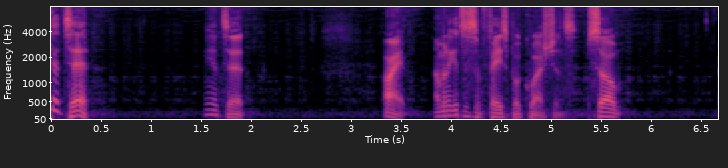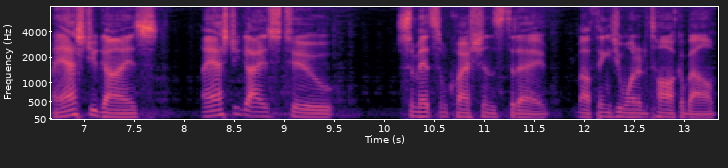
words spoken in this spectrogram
That's it. I think that's it. All right, I'm gonna get to some Facebook questions. So I asked you guys, I asked you guys to submit some questions today about things you wanted to talk about,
